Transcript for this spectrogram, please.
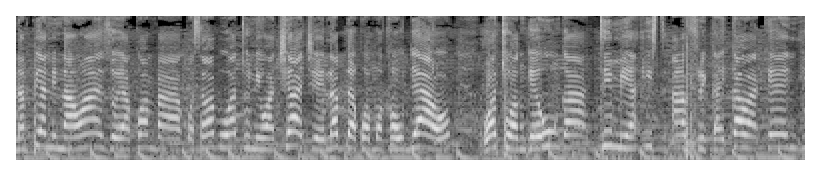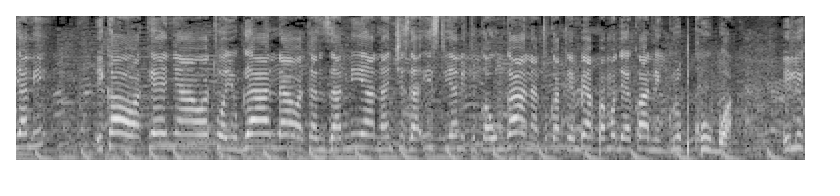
na pia nina wazo ya kwamba kwa sababu watu ni wachache, labda kwa mwaka ujao watu wangeunga timu ya East Africa ikawa Kenya, yani ikawa Wakenya, watu wa Uganda, wa Tanzania na nchi za East, yani tukaungana tukatembea pamoja, ikawa ni group kubwa. Ili,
